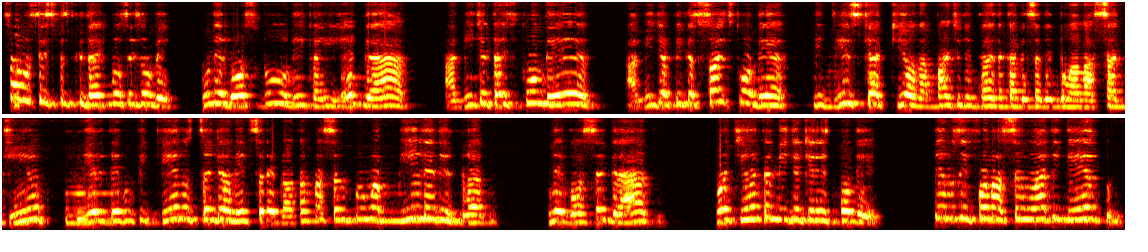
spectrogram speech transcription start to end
Só vocês pesquisarem que vocês vão ver. O negócio do Lurica aí é grave. A mídia está escondendo. A mídia fica só escondendo. E diz que aqui, ó, na parte de trás da cabeça dele tem um amassadinho e ele teve um pequeno sangramento cerebral. Está passando por uma pilha de exame. O negócio é grave. Não adianta a mídia querer esconder. Temos informação lá de dentro.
